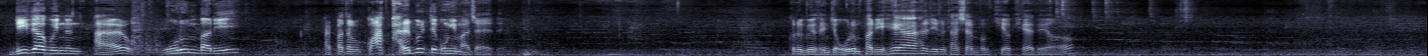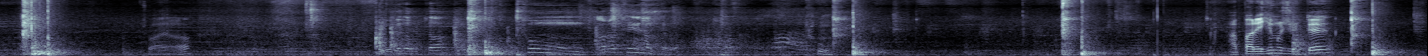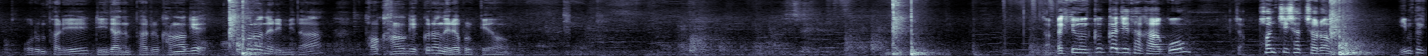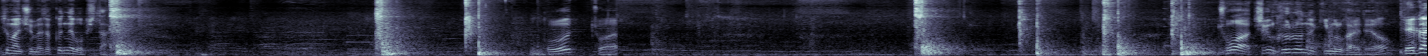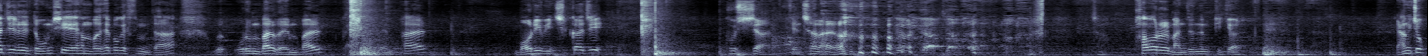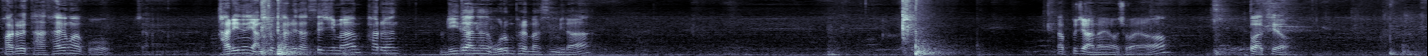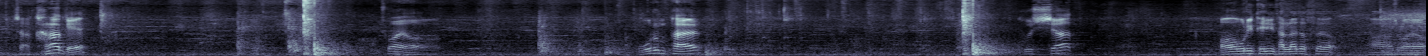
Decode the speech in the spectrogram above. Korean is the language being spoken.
리드하고 있는 발, 오른발이 발바닥을 꽉 밟을 때 공이 맞아야 돼. 그러기 위해서 이제 오른팔이 해야 할 일을 다시 한번 기억해야 돼요. 좋아요. 여기서부터 퉁 떨어뜨린 상태로. 자, 앞발에 힘을 줄 때 오른팔이 리드하는 팔을 강하게 끌어내립니다. 더 강하게 끌어내려 볼게요. 자, 백스윙은 끝까지 다 가고 자, 펀치샷처럼 임팩트만 주면서 끝내봅시다. 굿, 좋아요. 좋아, 지금 그런 느낌으로 가야 돼요. 네 가지를 동시에 한번 해보겠습니다. 왼- 오른발, 왼발, 왼팔, 머리 위치까지 굿샷, 괜찮아요. 자, 파워를 만드는 비결. 양쪽 발을 다 사용하고, 자, 다리는 양쪽 다리 다 쓰지만 팔은 리드하는 오른팔만 씁니다. 나쁘지 않아요. 좋아요. 것 같아요. 자, 강하게. 좋아요. 오른팔. 굿샷. 어, 우리 데니 달라졌어요. 아, 좋아요.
